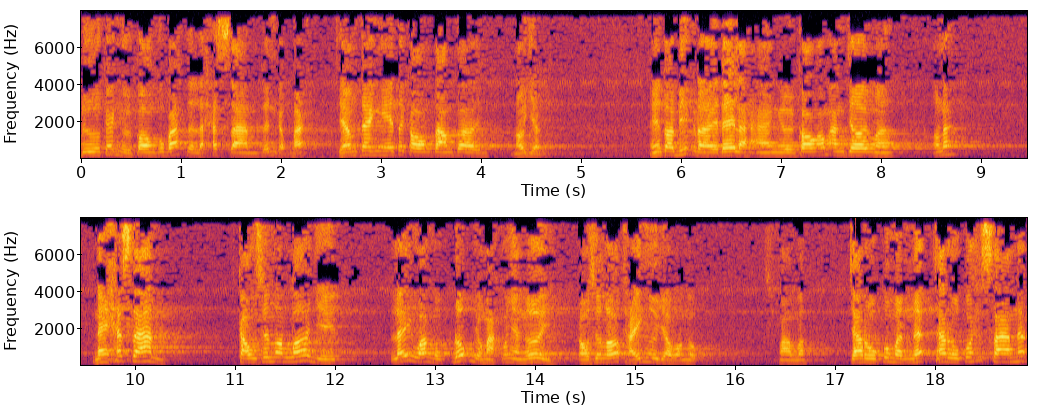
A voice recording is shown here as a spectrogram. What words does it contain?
đưa cái người con của bác tên là Hassan đến gặp bác. Thì ông ta nghe tới con ông ta ông ta nổi giận. Nên ta biết rồi, đây là à, người con ông ăn chơi mà. Ông nói, này Hassan, cầu xin Allah gì? Lấy quả ngục đốt vào mặt của nhà ngươi, cầu xin Allah thảy ngươi vào quả ngục. Allah cha ruột của mình á, cha ruột của Hassan á,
